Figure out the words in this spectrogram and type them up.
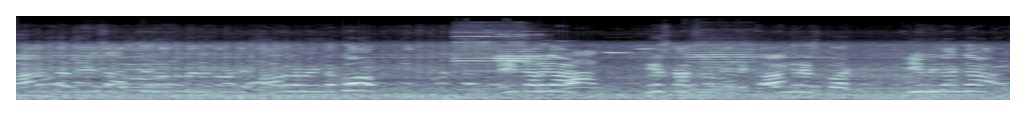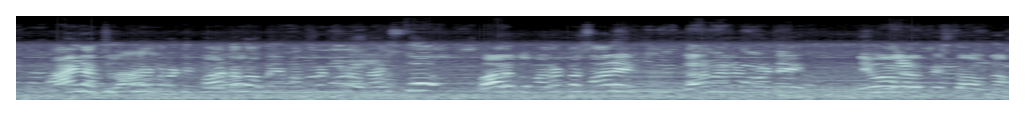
భారతదేశ అత్యున్నతమైనటువంటి పార్లమెంటుకు స్పీకర్గా తీసుకొచ్చినటువంటి కాంగ్రెస్ పార్టీ. ఈ విధంగా ఆయన చూపినటువంటి మాటలో మేమందరం కూడా నడుస్తూ వారికి మరొకసారి ఘనమైనటువంటి నివాళులు అర్పిస్తా ఉన్నాం.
